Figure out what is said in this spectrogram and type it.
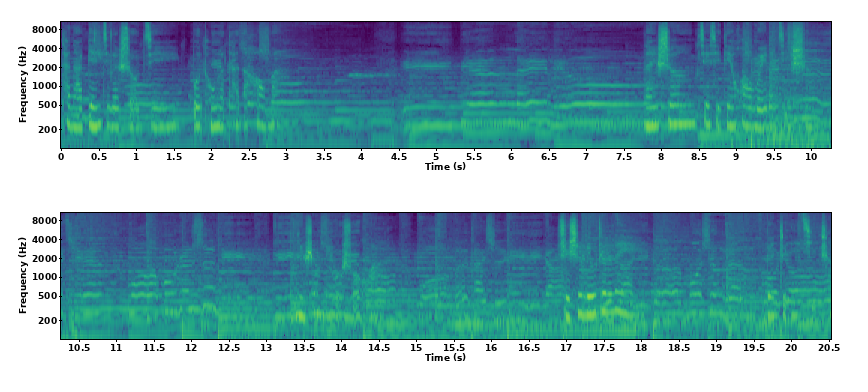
他拿编辑的手机拨通了他的号码。男生接起电话，喂了几声，女生没有说话，只是流着泪跟着一起唱。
